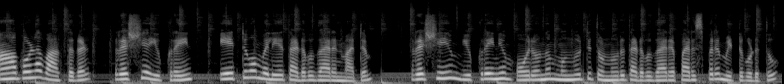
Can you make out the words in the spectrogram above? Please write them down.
ആഗോള വാർത്തകൾ റഷ്യ യുക്രൈൻ ഏറ്റവും വലിയ തടവുകാരൻ മാറ്റം റഷ്യയും യുക്രൈനും ഓരോന്നും മുന്നൂറ്റി തൊണ്ണൂറ് തടവുകാരെ പരസ്പരം വിട്ടുകൊടുത്തു.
